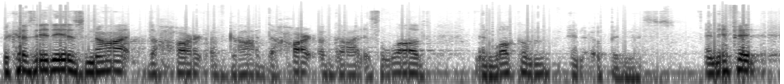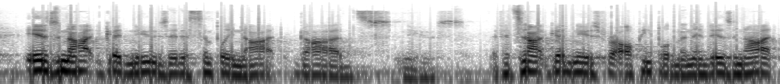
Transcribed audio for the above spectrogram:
Because it is not the heart of God. The heart of God is love and welcome and openness. And if it is not good news, it is simply not God's news. If it's not good news for all people, then it is not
